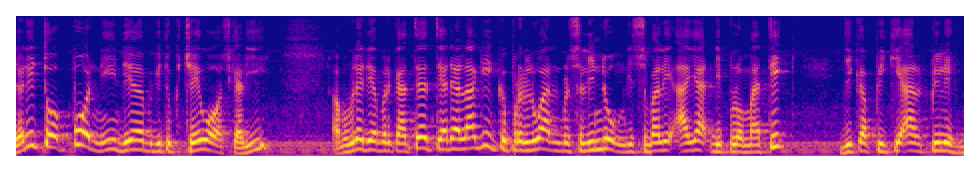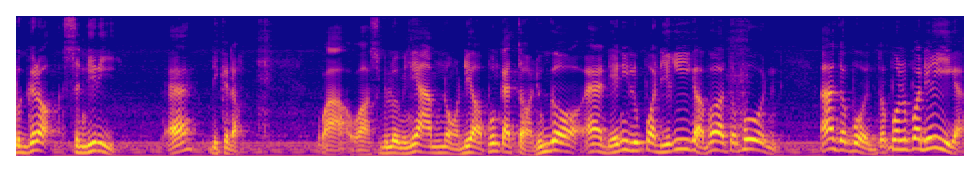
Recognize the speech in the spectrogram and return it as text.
Jadi Tok Pun ni dia begitu kecewa sekali Apabila dia berkata tiada lagi keperluan berselindung di sebalik ayat diplomatik jika PKR pilih bergerak sendiri eh, di Kedah. Wah, wah sebelum ini UMNO dia pun kata juga eh, dia ni lupa diri ke apa Tok Pun? Ha Tok Pun, Tok Pun lupa diri ke?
